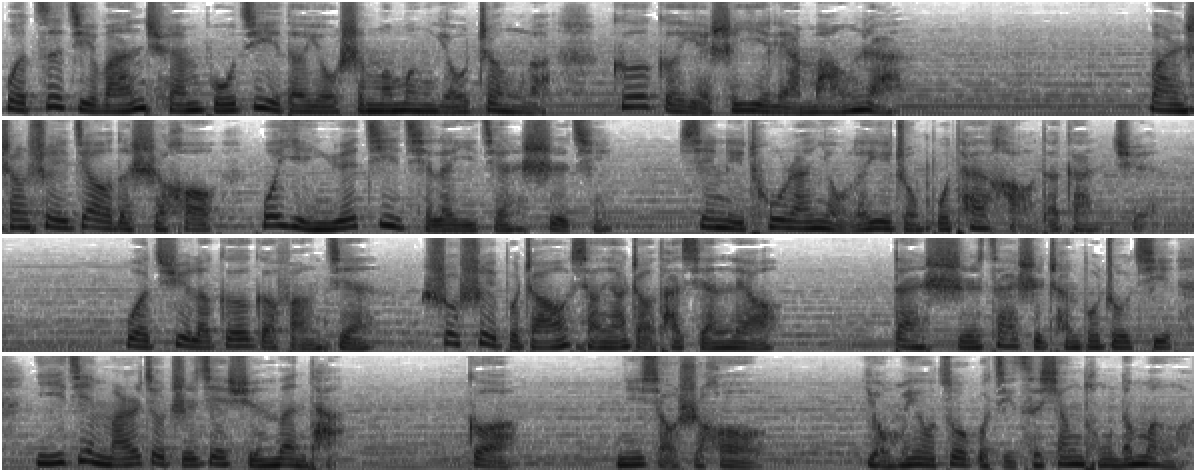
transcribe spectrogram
我自己完全不记得有什么梦游症了，哥哥也是一脸茫然。晚上睡觉的时候，我隐约记起了一件事情，心里突然有了一种不太好的感觉。我去了哥哥房间，说睡不着，想要找他闲聊。但实在是沉不住气，一进门就直接询问他：“哥，你小时候有没有做过几次相同的梦啊？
